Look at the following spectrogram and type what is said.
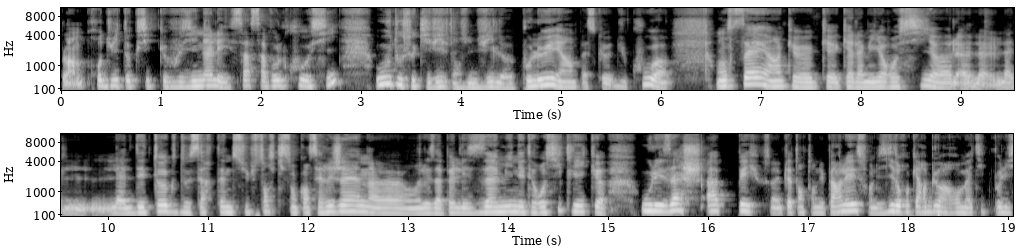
plein de produits toxiques que vous inhalez, ça, ça vaut le coup aussi. Ou tous ceux qui vivent dans une ville polluée, hein, parce que du coup, on sait hein, que, qu'elle améliore aussi la, la, détox de certaines substances qui sont cancérigènes. on les appelle les amines hétérocycliques ou les HAP. Vous en avez peut-être entendu parler, ce sont les hydrocarbures aromatiques polycycliques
